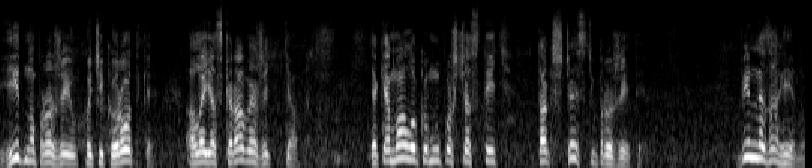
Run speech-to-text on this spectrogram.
гідно прожив, хоч і коротке, але яскраве життя, яке мало кому пощастить так з честю прожити. Він не загинув.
